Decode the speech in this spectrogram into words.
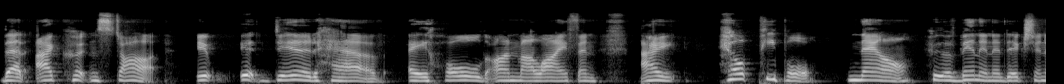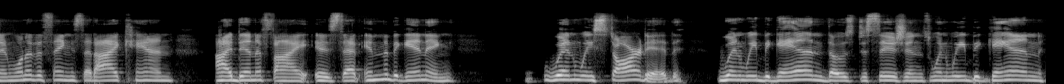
that I couldn't stop. It it did have a hold on my life and I help people now who have been in addiction and one of the things that I can identify is that in the beginning when we started when we began those decisions, when we began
